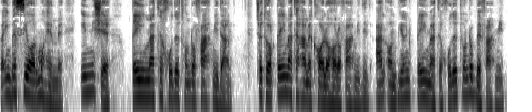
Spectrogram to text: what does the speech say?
و این بسیار مهمه. این میشه قیمت خودتون رو فهمیدن. چطور قیمت همه کالاها رو فهمیدید؟ الان بیاین قیمت خودتون رو بفهمید.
